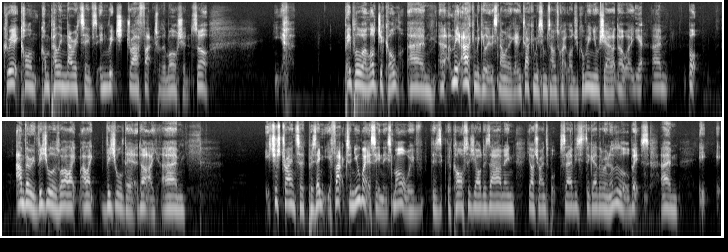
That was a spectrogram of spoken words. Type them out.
create com- compelling narratives, enrich dry facts with emotion. So people who are logical. Um, and I mean, I can be guilty of this now and again because I can be sometimes quite logical. Me and you share that, don't we? Yeah. Um, I'm very visual as well. I like I like visual data, don't I? Um, it's just trying to present your facts, and you might have seen this more with the courses you're designing. You're trying to put services together and other little bits. Um, it, it,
